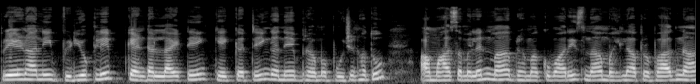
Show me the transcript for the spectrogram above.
પ્રેરણાની video clip candle lighting cake cutting અને બ્રહ્મપૂજન હતું. આ મહાસંમેલનમાં બ્રહ્માકુમારીઝના મહિલા પ્રભાગના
